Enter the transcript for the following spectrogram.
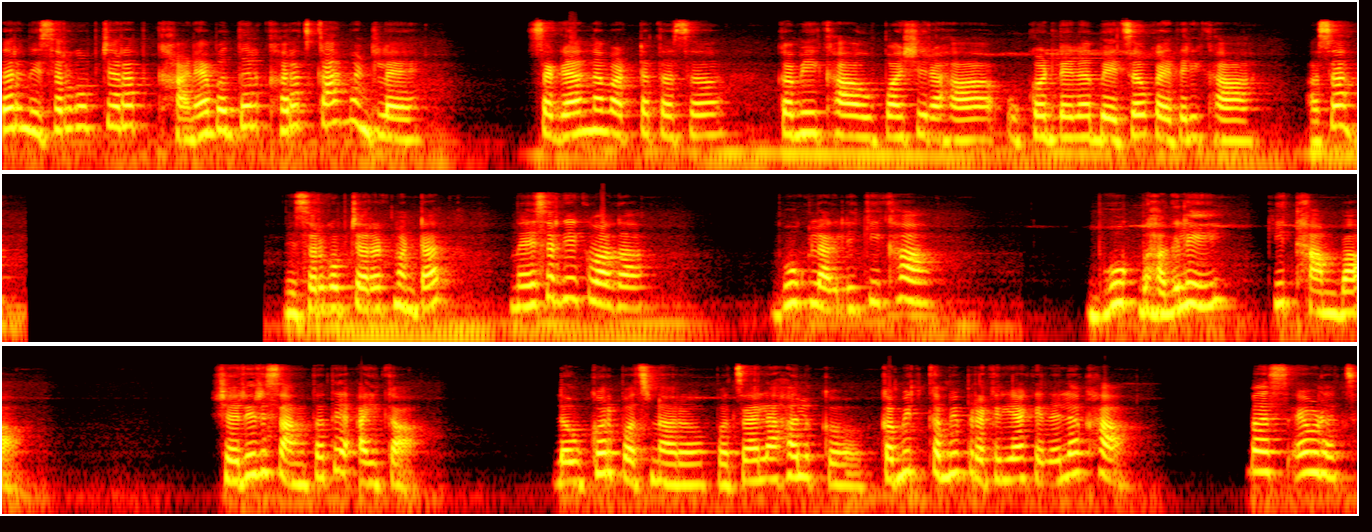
तर निसर्गोपचारात खाण्याबद्दल खरंच काय म्हटलं आहे सगळ्यांना वाटतं तसं कमी खा उपाशी राहा उकडलेलं बेचव काहीतरी खा असं? निसर्गोपचारक म्हणतात नैसर्गिक वागा. भूक लागली की खा. भूक भागली की थांबा. शरीर सांगतं ते ऐका. लवकर पचणारं पचायला हलकं कमीत कमी प्रक्रिया केलेलं खा. बस एवढंच.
